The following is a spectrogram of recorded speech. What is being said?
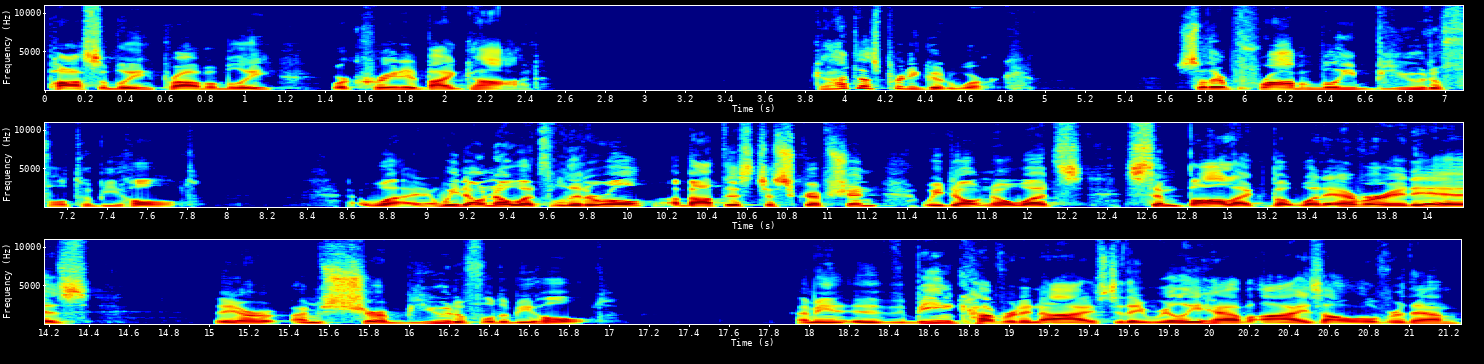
possibly, probably, were created by God. God does pretty good work. So they're probably beautiful to behold. we don't know what's literal about this description. We don't know what's symbolic, but whatever it is, they are, I'm sure, beautiful to behold. I mean, uh, being covered in eyes, do they really have eyes all over them?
